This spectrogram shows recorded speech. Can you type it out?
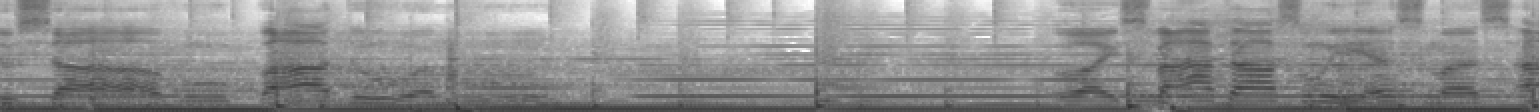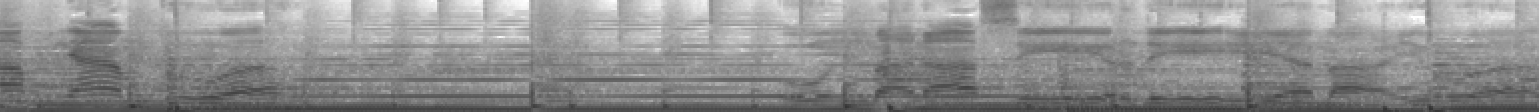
Visu savu padomu, lai svētās liesmas apņemto un manā sirdī iemājo.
